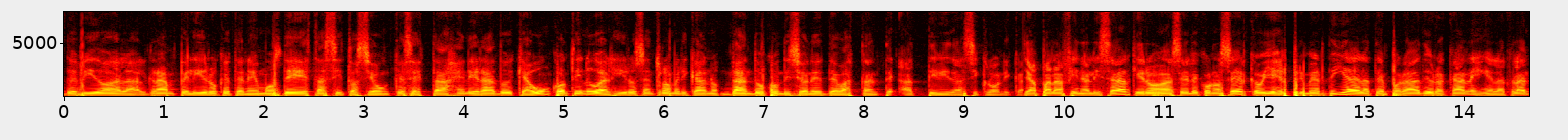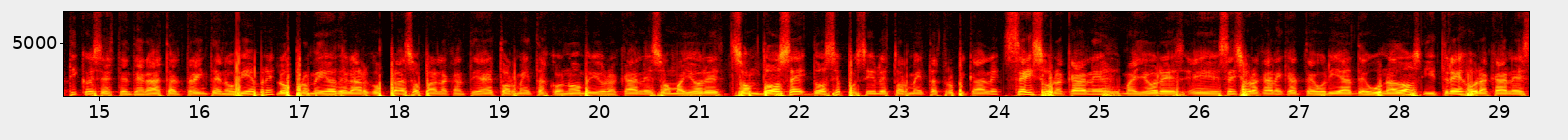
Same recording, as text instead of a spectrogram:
debido al, gran peligro que tenemos de esta situación que se está generando y que aún continúa el giro centroamericano dando condiciones de bastante actividad ciclónica. Ya para finalizar, quiero hacerle conocer que hoy es el primer día de la temporada de huracanes en el Atlántico y se extenderá hasta el 30 de noviembre. Los promedios de largo plazo para la cantidad de tormentas con nombre y huracanes son mayores, son 12, 12 posibles tormentas tropicales, 6 huracanes mayores, 6 eh, huracanes categorías de 1 a 2 y 3 huracanes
